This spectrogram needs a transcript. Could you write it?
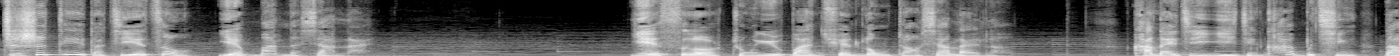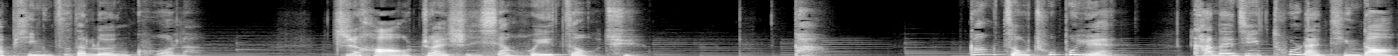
只是递的节奏也慢了下来。夜色终于完全笼罩下来了，卡耐基已经看不清那瓶子的轮廓了，只好转身向回走去。走出不远，卡耐基突然听到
